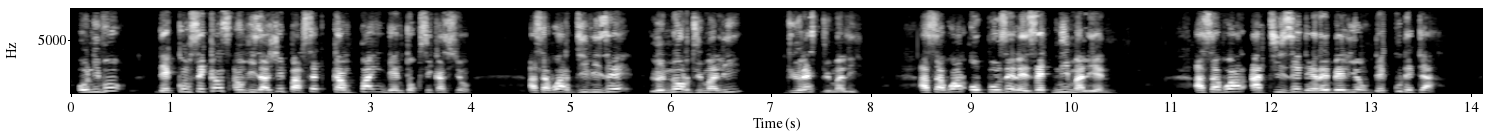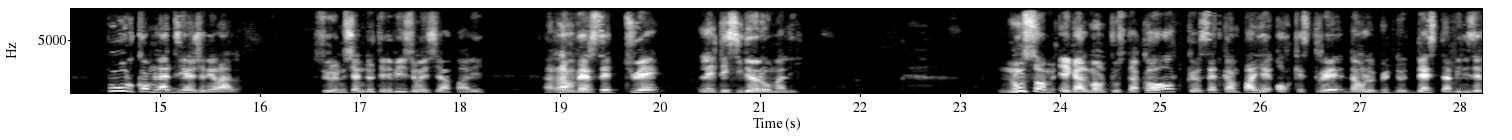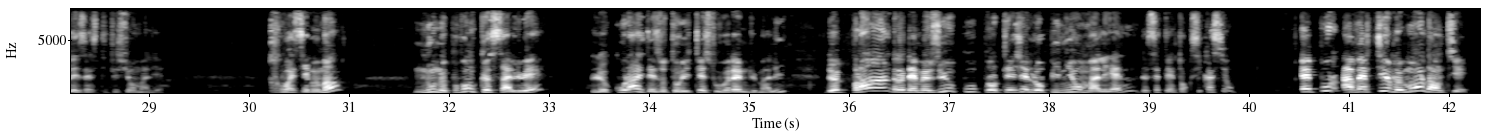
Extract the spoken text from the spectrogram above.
au niveau des conséquences envisagées par cette campagne d'intoxication, à savoir diviser le nord du Mali du reste du Mali, à savoir opposer les ethnies maliennes, à savoir attiser des rébellions, des coups d'État, pour, comme l'a dit un général sur une chaîne de télévision ici à Paris, renverser, tuer les décideurs au Mali. Nous sommes également tous d'accord que cette campagne est orchestrée dans le but de déstabiliser les institutions maliennes. Troisièmement, nous ne pouvons que saluer le courage des autorités souveraines du Mali de prendre des mesures pour protéger l'opinion malienne de cette intoxication et pour avertir le monde entier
